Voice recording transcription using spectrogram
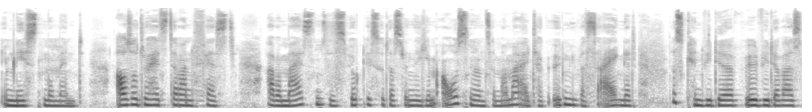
im nächsten Moment. Außer du hältst daran fest. Aber meistens ist es wirklich so, dass wenn sich im Außen in unserem Mama-Alltag irgendwie was ereignet, das Kind wieder, will wieder was,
